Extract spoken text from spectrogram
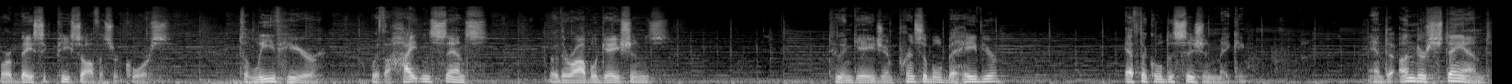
or a basic peace officer course, to leave here with a heightened sense of their obligations to engage in principled behavior, ethical decision making, and to understand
